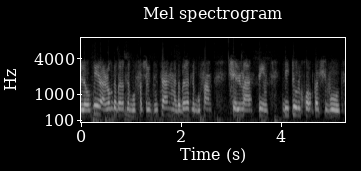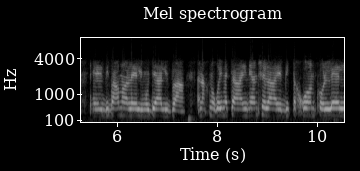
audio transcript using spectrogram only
להוביל, אני לא מדברת לגופה של קבוצה, אני מדברת לגופם של מעשים. ביטול חוק השבות, דיברנו על לימודי הליבה, אנחנו רואים את העניין של הביטחון, כולל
